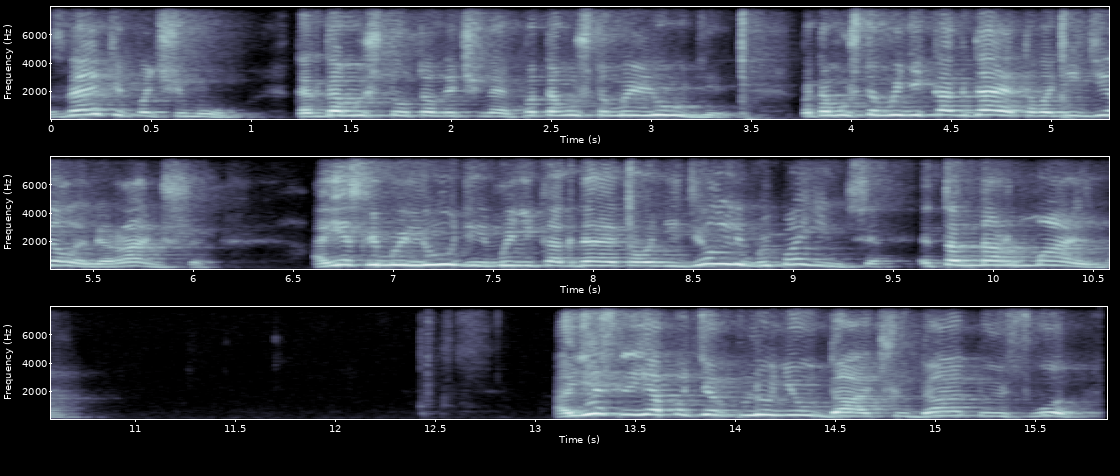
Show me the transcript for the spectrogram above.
Знаете почему? Когда мы что-то начинаем. Потому что мы люди. Потому что мы никогда этого не делали раньше. А если мы люди, и мы никогда этого не делали, мы боимся. Это нормально. А если я потерплю неудачу, да, то есть вот,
